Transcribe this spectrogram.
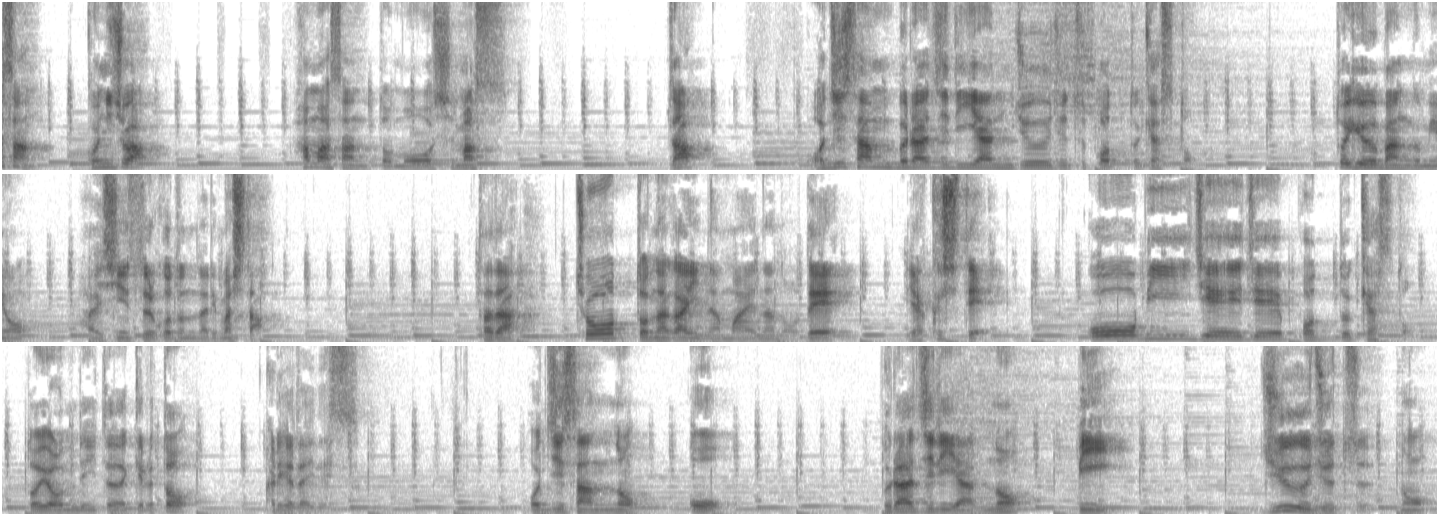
さんこんにちは。浜さんと申します。ザ・おじさんブラジリアン柔術ポッドキャストという番組を配信することになりました。ただちょっと長い名前なので略して OBJJ ポッドキャストと呼んでいただけるとありがたいです。おじさんの O ブラジリアンの B 柔術の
